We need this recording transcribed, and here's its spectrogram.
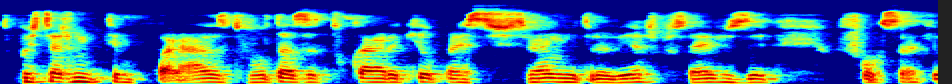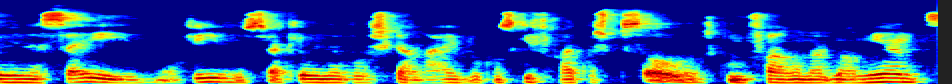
depois estás muito tempo parado, tu voltas a tocar, aquilo parece estranho outra vez, percebes? Dizer, fogo, será que eu ainda sei ao vivo? Será que eu ainda vou chegar lá e vou conseguir falar com as pessoas como falam normalmente?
